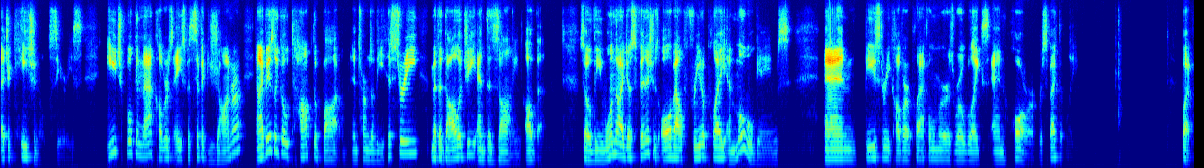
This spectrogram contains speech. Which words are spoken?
educational series. Each book in that covers a specific genre, and I basically go top to bottom in terms of the history, methodology, and design of them. So the one that I just finished is all about free to play and mobile games. And these three cover platformers, roguelikes, and horror, respectively. But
